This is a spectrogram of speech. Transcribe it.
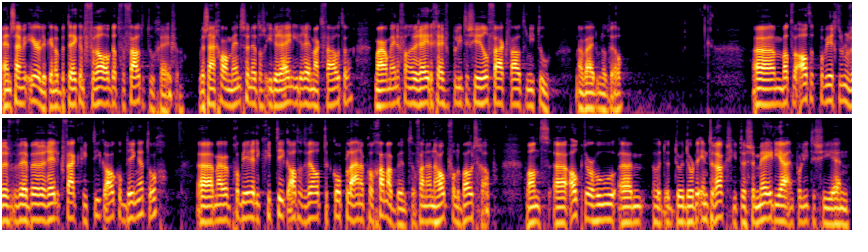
En zijn we eerlijk. En dat betekent vooral ook dat we fouten toegeven. We zijn gewoon mensen, net als iedereen. Iedereen maakt fouten. Maar om een of andere reden geven politici heel vaak fouten niet toe. Nou, wij doen dat wel. Um, wat we altijd proberen te doen, we, we, hebben redelijk vaak kritiek ook op dingen, toch? Uh, maar we proberen die kritiek altijd wel te koppelen aan een programmapunt of aan een hoopvolle boodschap. Want uh, ook door, hoe, um, door, door de interactie tussen media en politici en,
